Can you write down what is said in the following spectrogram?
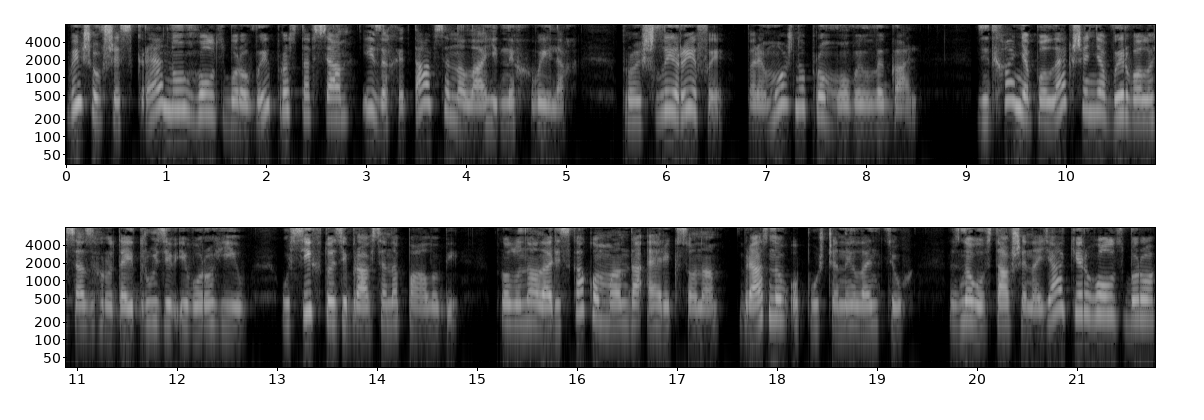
Вийшовши з крену, Голдсборо випростався і захитався на лагідних хвилях. Пройшли рифи, переможно промовив легаль. Зітхання полегшення вирвалося з грудей друзів і ворогів. усіх, хто зібрався на палубі. Пролунала різка команда Еріксона, бразнув опущений ланцюг. Знову вставши на якір, Голдсборо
